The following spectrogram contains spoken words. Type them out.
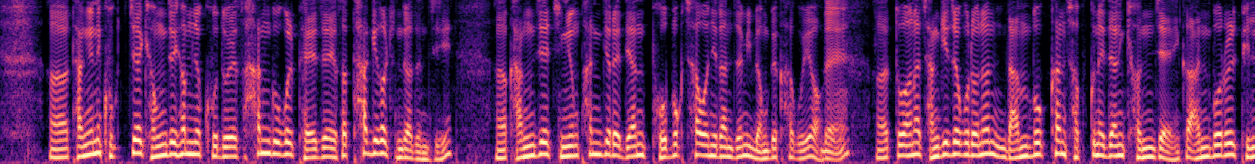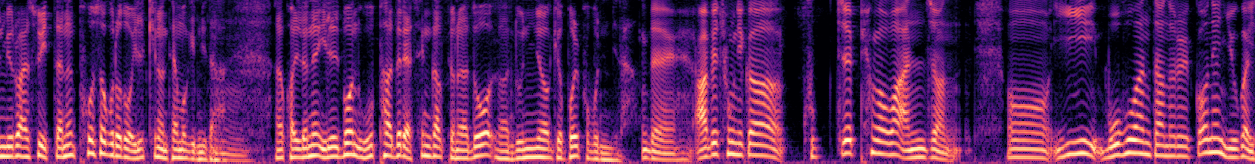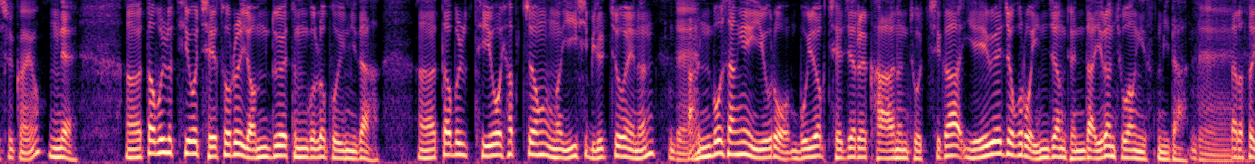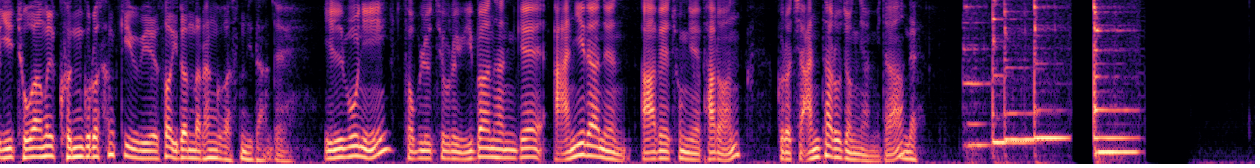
어, 당연히 국제 경제 협력 구도에서 한국을 배제해서 타격을 준다든지 어, 강제 징용 판결에 대한 보복 차원이라는 점이 명백하고요. 네. 어, 또 하나 장기적으로는 남북한 접근에 대한 견제, 그러니까 안보를 빌미로 할 수 있다는 포석으로도 읽히는 대목입니다. 음. 어, 관련해 일본 우파들의 생각 변화도 어, 눈여겨볼 부분입니다. 네. 아베 총리가 국제 평화와 안전, 어, 이 모호한 단어를 꺼낸 이유가 있을까요? 네. 어, WTO 제소를 염두에 둔 걸로 보입니다. 어, WTO 협정 21조에는 네. 안보상의 이유로 무역 제재를 가하는 조치가 예외적으로 인정된다 이런 조항이 있습니다. 네. 따라서 이 조항을 근거로 삼기 위해서 이런 말을 한 것 같습니다. 네. 일본이 WTO를 위반한 게 아니라는 아베 총리의 발언 그렇지 않다로 정리합니다. 네.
